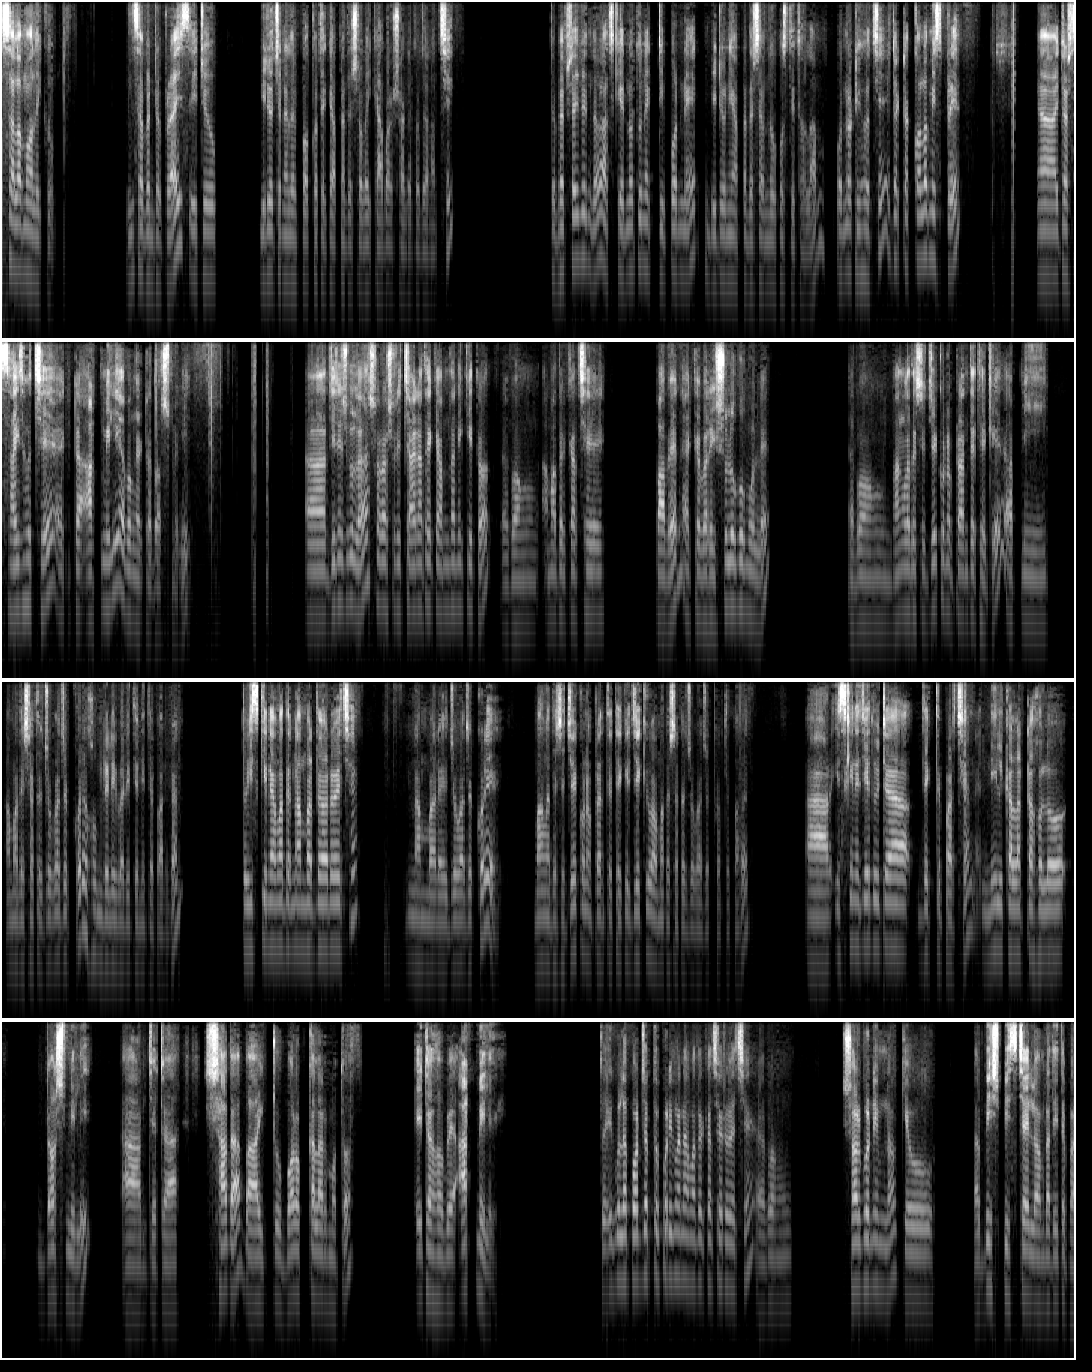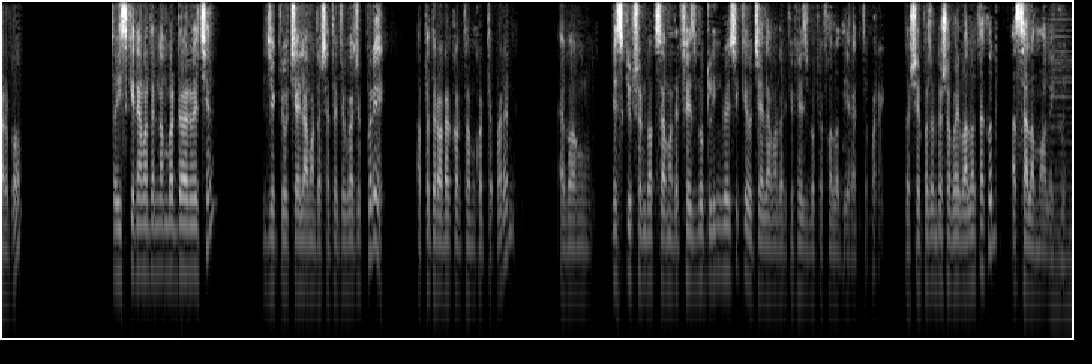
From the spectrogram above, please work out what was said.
আসসালামু আলাইকুম। ইনসাফ এন্টারপ্রাইজ ইউটিউব ভিডিও চ্যানেলের পক্ষ থেকে আপনাদের সবাইকে আবার স্বাগত জানাচ্ছি। তো ব্যবসায়ীবৃন্দ, আজকে নতুন একটি পণ্যের ভিডিও নিয়ে আপনাদের সামনে উপস্থিত হলাম। পণ্যটি হচ্ছে, এটা একটা কলম স্প্রে। এটার সাইজ হচ্ছে একটা আট মিলি এবং একটা দশ মিলি। জিনিসগুলা সরাসরি চায়না থেকে আমদানিকৃত এবং আমাদের কাছে পাবেন একেবারে সুলভ মূল্যে। এবং বাংলাদেশের যে কোনো প্রান্তে থেকে আপনি আমাদের সাথে যোগাযোগ করে হোম ডেলিভারিতে নিতে পারবেন। তো স্ক্রিনে আমাদের নাম্বার দেওয়া রয়েছে। নাম্বারে যোগাযোগ করে বাংলাদেশের যে কোনো প্রান্তে থেকে যে কেউ আমাদের সাথে যোগাযোগ করতে পারেন। আর স্ক্রিনে যে দুইটা দেখতে পাচ্ছেন, নীল কালারটা হলো দশ মিলি, আর যেটা সাদা বা একটু বরফ কালার মতো, এটা হবে আট মিলি। তো এগুলা পর্যাপ্ত পরিমাণে আমাদের কাছে রয়েছে এবং সর্বনিম্ন কেউ বিশ পিস চাইলেও আমরা দিতে পারব। তো স্ক্রিনে আমাদের নাম্বার দেওয়া রয়েছে। যে কেউ চাইলে আমাদের সাথে যোগাযোগ করে আপনাদের অর্ডার কনফার্ম করতে পারেন এবং ডিসক্রিপশন বক্সে আমাদের ফেসবুক লিঙ্ক রয়েছে, কেউ চাইলে আমাদেরকে ফেসবুকে ফলো দিয়ে রাখতে পারেন। তো সে পর্যন্ত সবাই ভালো থাকুন। আসসালামু আলাইকুম।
